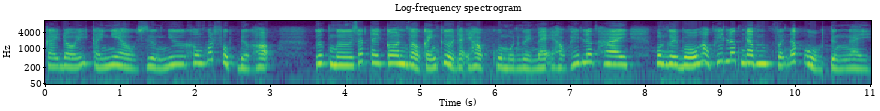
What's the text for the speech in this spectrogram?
Cái đói, cái nghèo dường như không khuất phục được họ. Ước mơ dắt tay con vào cánh cửa đại học của một người mẹ học hết lớp 2, một người bố học hết lớp 5 vẫn ấp ủ từng ngày.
